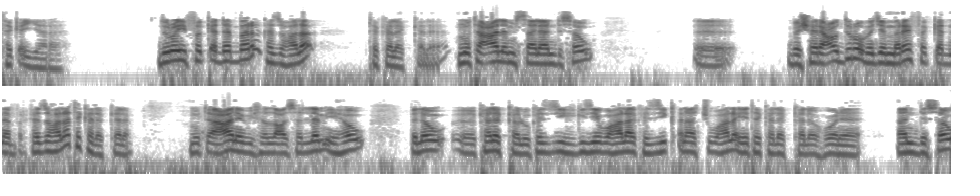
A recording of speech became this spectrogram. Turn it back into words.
ተቀየረ ድሮ ይፈቀድ ነበረ ከዚ በኋላ ተከለከለ። ሙተዓ ለምሳሌ አንድ ሰው በሸሪዓው ድሮ መጀመሪያ ይፈቀድ ነበር ከዚ በኋላ ተከለከለ። ሙተዓ ነቢ ስ ሰለም ይኸው ብለው ከለከሉ። ከዚህ ጊዜ በኋላ ከዚህ ቀናችሁ በኋላ የተከለከለ ሆነ። አንድ ሰው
